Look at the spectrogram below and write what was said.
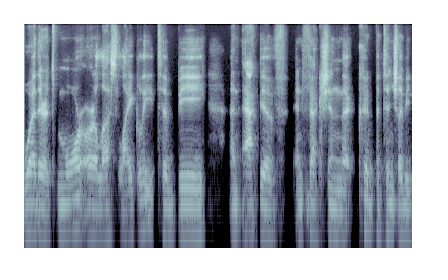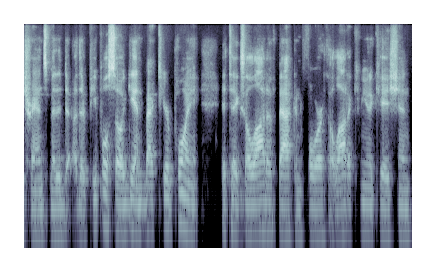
whether it's more or less likely to be an active infection that could potentially be transmitted to other people. So, again, back to your point, it takes a lot of back and forth, a lot of communication,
